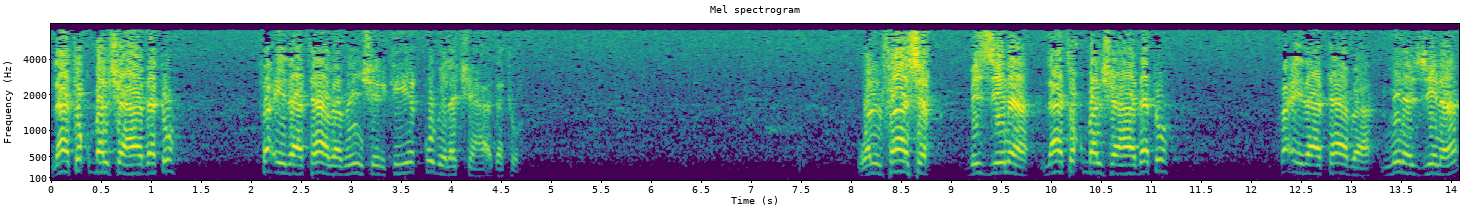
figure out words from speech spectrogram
لا تقبل شهادته فإذا تاب من شركه قبلت شهادته. والفاسق بالزنا لا تقبل شهادته فإذا تاب من الزنا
